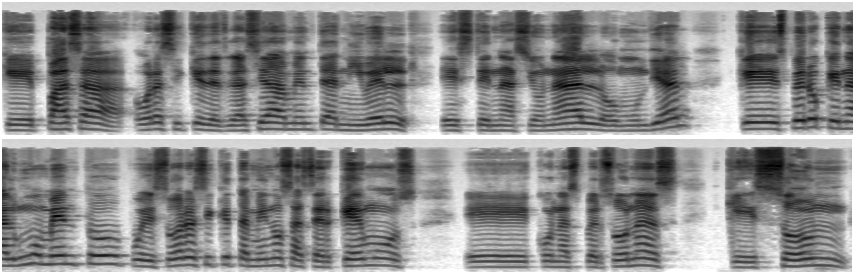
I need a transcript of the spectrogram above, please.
que pasa ahora sí que desgraciadamente a nivel este, nacional o mundial, que espero que en algún momento, pues ahora sí que también nos acerquemos eh, con las personas que son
